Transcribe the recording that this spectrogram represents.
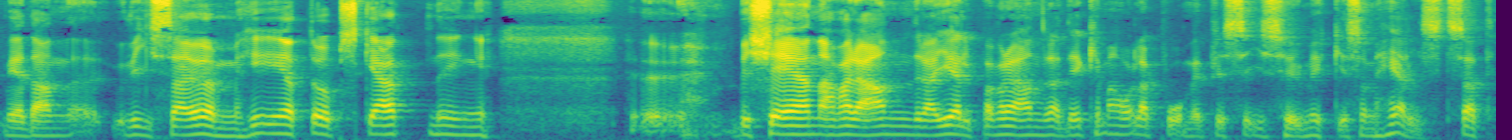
medan visa ömhet, uppskattning, eh, betjäna varandra, hjälpa varandra. Det kan man hålla på med precis hur mycket som helst. Så att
